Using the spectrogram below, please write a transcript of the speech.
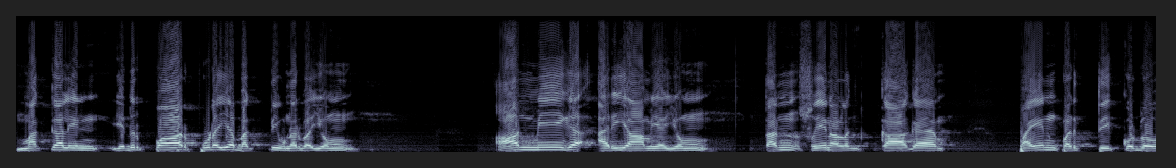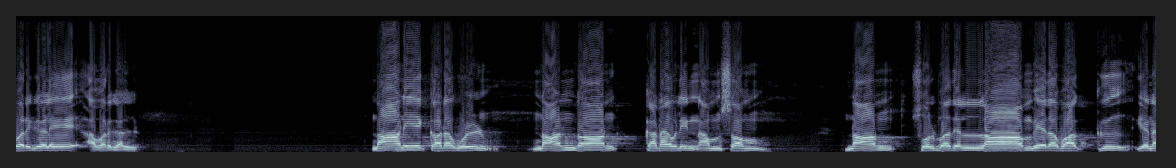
மக்களின் எதிர்பார்ப்புடைய பக்தி உணர்வையும் ஆன்மீக அறியாமையையும் தன் சுயநலனுக்காக பயன்படுத்தி கொள்பவர்களே அவர்கள். நானே கடவுள் நான் தான் கடவுளின் அம்சம். நான் சொல்வதெல்லாம் வேதவாக்கு என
